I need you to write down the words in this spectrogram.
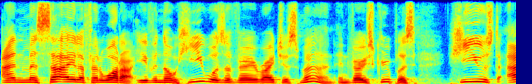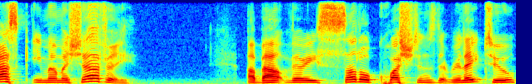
and Masail al wara, even though he was a very righteous man and very scrupulous, he used to ask Imam Shafi'i about very subtle questions that relate to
